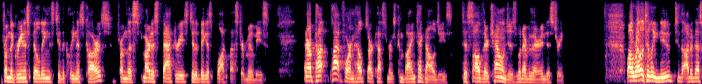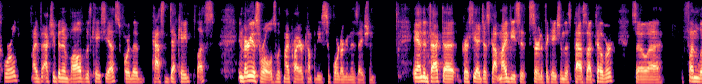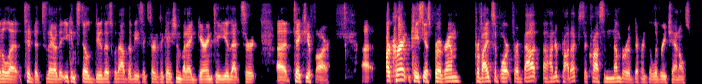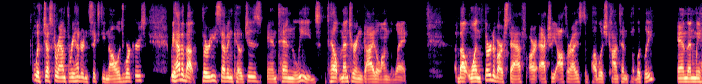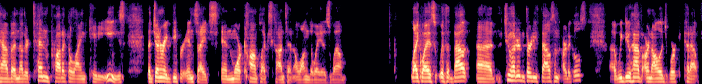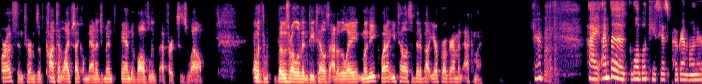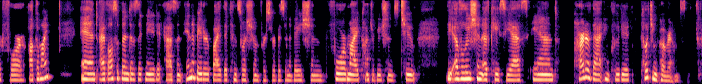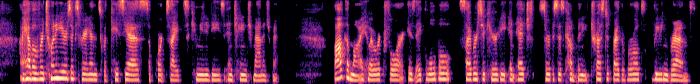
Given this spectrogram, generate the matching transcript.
from the greenest buildings to the cleanest cars, from the smartest factories to the biggest blockbuster movies. And our platform helps our customers combine technologies to solve their challenges, whatever their industry. While relatively new to the Autodesk world, I've actually been involved with KCS for the past decade plus in various roles with my prior company's support organization. And in fact, uh, Christy, I just got my V6 certification this past October. So uh, fun little uh, tidbits there that you can still do this without the V6 certification, but I guarantee you that cert uh, takes you far. Uh, our current KCS program provides support for about 100 products across a number of different delivery channels. With just around 360 knowledge workers, we have about 37 coaches and 10 leads to help mentor and guide along the way. About one third of our staff are actually authorized to publish content publicly. And then we have another 10 product aligned KDEs that generate deeper insights and more complex content along the way as well. Likewise, with about uh, 230,000 articles, uh, we do have our knowledge work cut out for us in terms of content lifecycle management and evolve loop efforts as well. And with those relevant details out of the way, Monique, why don't you tell us a bit about your program at Akamai? Sure. Hi, I'm the Global KCS Program Owner for Akamai, and I've also been designated as an innovator by the Consortium for Service Innovation for my contributions to the evolution of KCS, and part of that included coaching programs. I have over 20 years experience with KCS, support sites, communities, and change management. Akamai, who I work for, is a global cybersecurity and edge services company trusted by the world's leading brands.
